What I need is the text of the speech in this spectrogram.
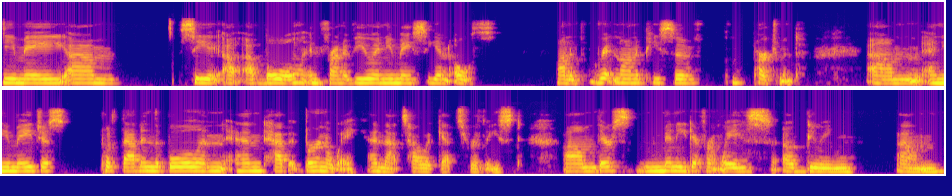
you may um, see a, a, bowl in front of you and you may see an oath on a, written on a piece of parchment Um, and you may just put that in the bowl and and have it burn away, and that's how it gets released. Um, there's many different ways of doing um,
